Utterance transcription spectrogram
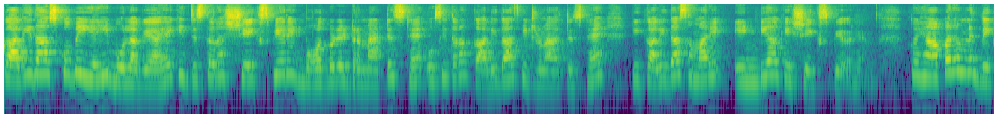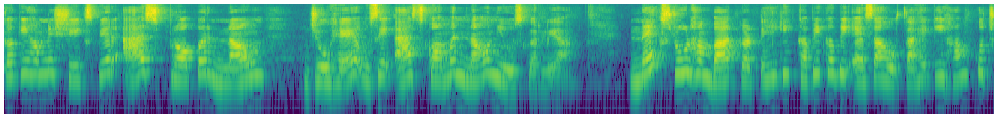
कालिदास को भी यही बोला गया है कि जिस तरह शेक्सपियर एक बहुत बड़े ड्रामेटिस्ट हैं, उसी तरह कालिदास भी ड्रामेटिस्ट हैं कि कालिदास हमारे इंडिया के शेक्सपियर हैं। तो यहाँ पर हमने देखा कि हमने शेक्सपियर एज प्रॉपर नाउन जो है, उसे एज कॉमन नाउन यूज़ कर लिया। नेक्स्ट रूल हम बात करते हैं कि कभी कभी ऐसा होता है कि हम कुछ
